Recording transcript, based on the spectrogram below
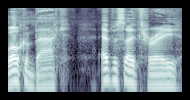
Welcome back. Episode 3.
